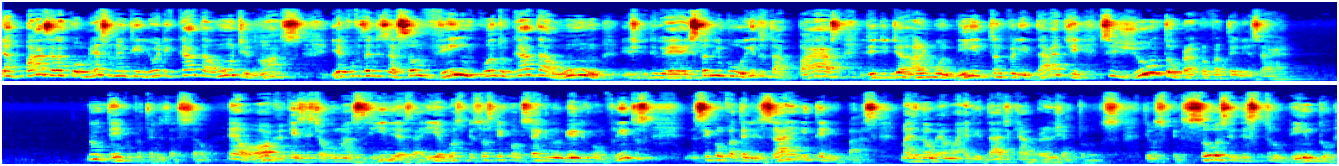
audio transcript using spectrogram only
E a paz ela começa no interior de cada um de nós. E a confraternização vem quando cada um, é, estando imbuídos da paz, de, de harmonia, de tranquilidade, se juntam para confraternizar. Não tem confraternização. É óbvio que existem algumas ilhas aí, algumas pessoas que conseguem, no meio de conflitos, se confraternizarem e terem paz. Mas não é uma realidade que abrange a todos. Temos pessoas se destruindo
